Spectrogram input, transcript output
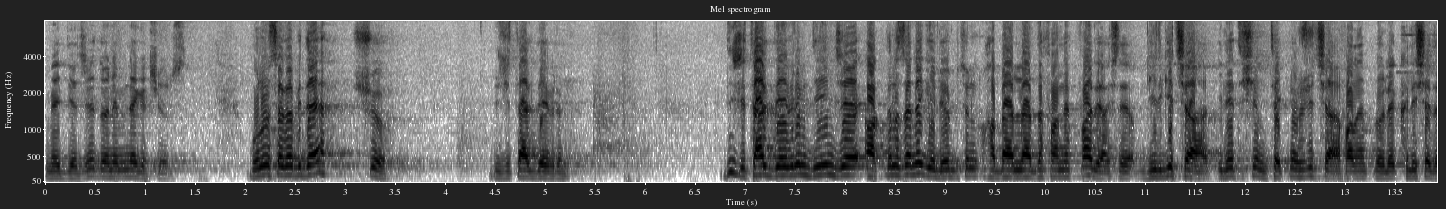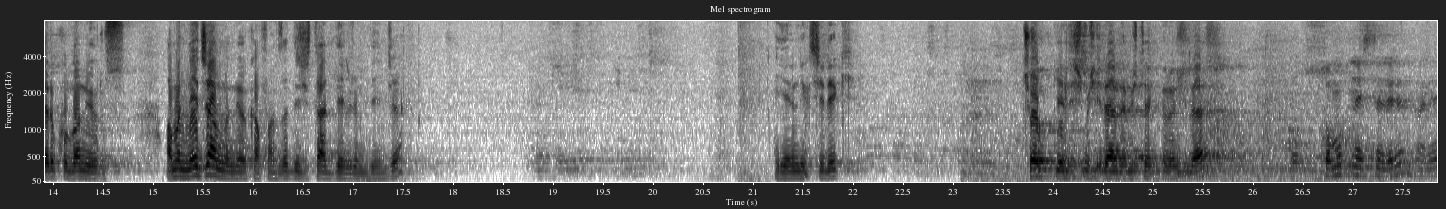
medyacı dönemine geçiyoruz. Bunun sebebi de şu, dijital devrim. Dijital devrim deyince aklınıza ne geliyor? Bütün haberlerde falan hep var ya işte bilgi çağı, iletişim, teknoloji çağı falan hep böyle klişeleri kullanıyoruz. Ama ne canlanıyor kafanızda dijital devrim deyince? Yenilikçilik, çok gelişmiş, ilerlemiş teknolojiler. O somut nesnelerin hani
